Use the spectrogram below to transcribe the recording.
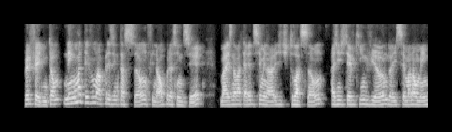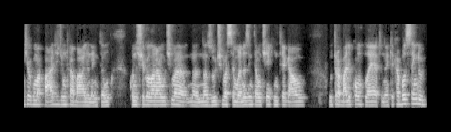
Perfeito. Então, nenhuma teve uma apresentação final, por assim dizer, mas na matéria de seminário de titulação, a gente teve que ir enviando aí semanalmente alguma parte de um trabalho, né? Então, quando chegou lá na última, na, nas últimas semanas, então tinha que entregar o, o trabalho completo, né, que acabou sendo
